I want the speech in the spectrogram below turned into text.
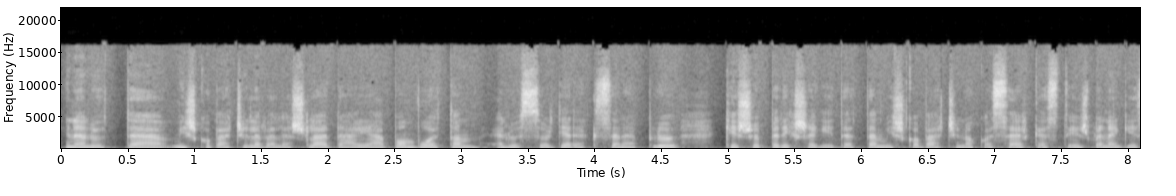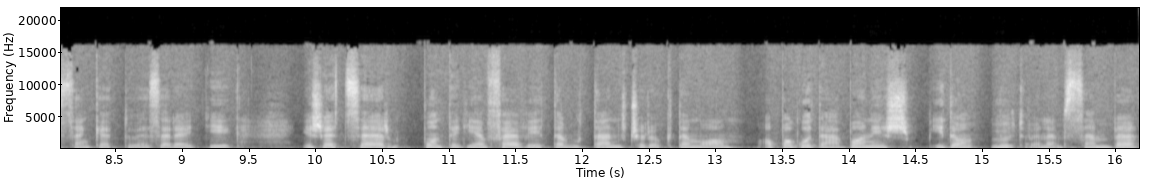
Én előtte Miska bácsi leveles ládájában voltam először gyerekszereplő, később pedig segítettem Miska bácsinak a szerkesztésben egészen 2001-ig, és egyszer pont egy ilyen felvétel után csörögtem a, a pagodában, és ide ült velem szembe,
